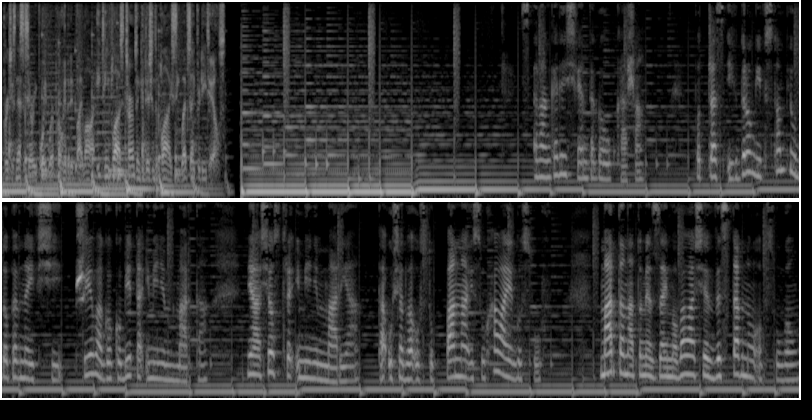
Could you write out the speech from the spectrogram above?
Purchase necessary. Void where prohibited by law. 18 plus terms and conditions apply. See website for details. Z Ewangelii Świętego Łukasza. Podczas ich drogi wstąpił do pewnej wsi. Przyjęła go kobieta imieniem Marta. Miała siostrę imieniem Maria. Ta usiadła u stóp Pana i słuchała jego słów. Marta natomiast zajmowała się wystawną obsługą.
